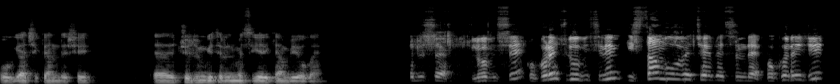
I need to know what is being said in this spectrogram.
Bu gerçekten de şey e, çözüm getirilmesi gereken bir olay. Lobisi. Lobisi. Kokoreç lobisinin İstanbul ve çevresinde kokoreci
